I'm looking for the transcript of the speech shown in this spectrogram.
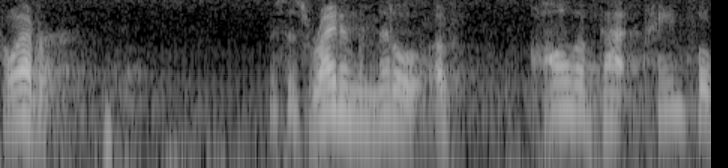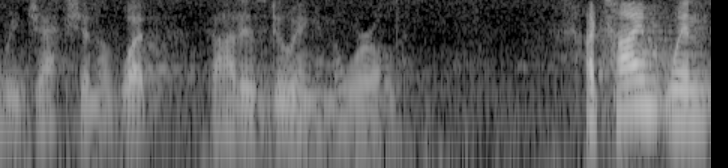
However, this is right in the middle of all of that painful rejection of what God is doing in the world. A time when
